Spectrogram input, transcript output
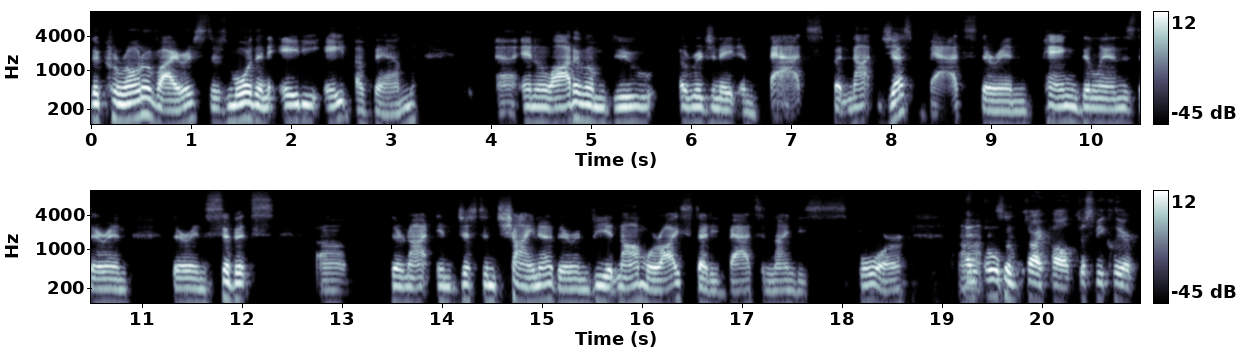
the coronavirus. There's more than 88 of them uh, and a lot of them do originate in bats, but not just bats. They're in pangolins. They're in they're in civets. Um, they're not in just in China. They're in Vietnam, where I studied bats in '94. Uh, and, oh, so, sorry, Paul. Just to be clear,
